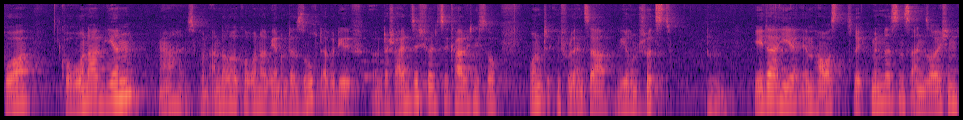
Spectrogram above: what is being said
vor Coronaviren ja, es wurden andere Coronaviren untersucht, aber die unterscheiden sich physikalisch nicht so. Und Influenza-Viren schützt. Mhm. Jeder hier im Haus trägt mindestens einen solchen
